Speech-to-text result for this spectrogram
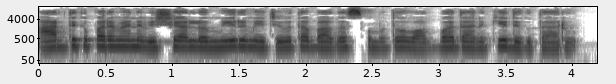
ఆర్థికపరమైన విషయాల్లో మీరు మీ జీవిత భాగస్వామితో వాగ్వాదానికి దిగుతారు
